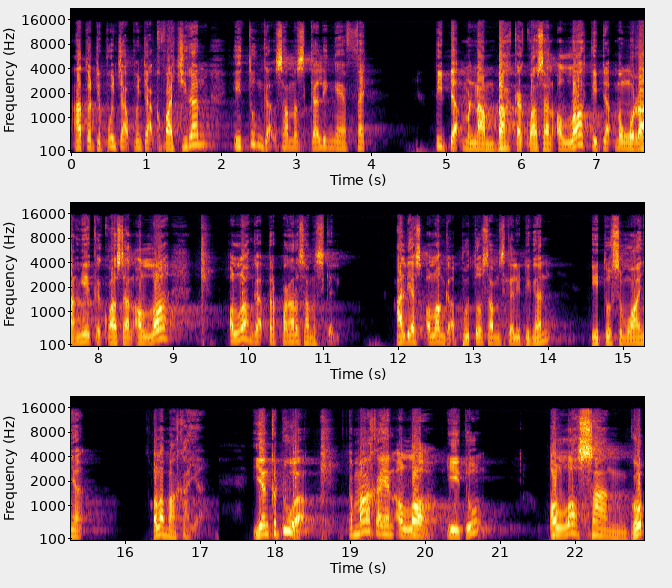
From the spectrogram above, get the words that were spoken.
atau di puncak-puncak kefajiran itu enggak sama sekali ngefek. Tidak menambah kekuasaan Allah, tidak mengurangi kekuasaan Allah. Allah enggak terpengaruh sama sekali. Alias Allah enggak butuh sama sekali dengan itu semuanya. Allah makaya. Yang kedua, kemakaian Allah yaitu Allah sanggup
